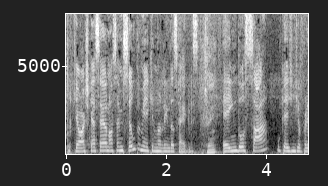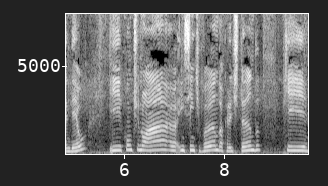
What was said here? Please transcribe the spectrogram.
Porque eu acho que essa é a nossa missão também aqui no Além das Regras. Sim. É endossar o que a gente aprendeu e continuar eh, incentivando, acreditando que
